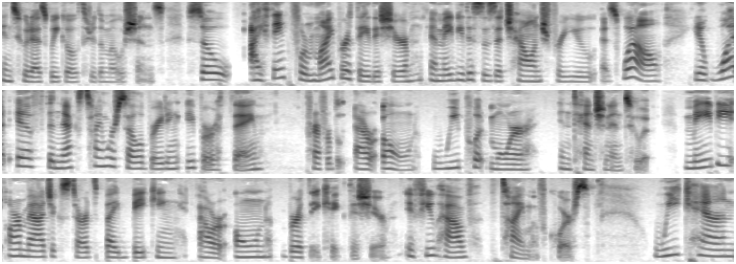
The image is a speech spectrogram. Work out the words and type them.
into it as we go through the motions. So I think for my birthday this year, and maybe this is a challenge for you as well, you know, what if the next time we're celebrating a birthday, preferably our own, we put more intention into it? Maybe our magic starts by baking our own birthday cake this year, if you have the time, of course. We can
